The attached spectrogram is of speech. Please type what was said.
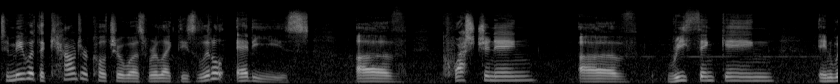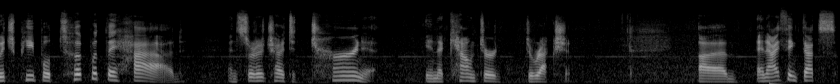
to me, what the counterculture was were like these little eddies of questioning, of rethinking, in which people took what they had and sort of tried to turn it in a counter direction. Um, and I think that's,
